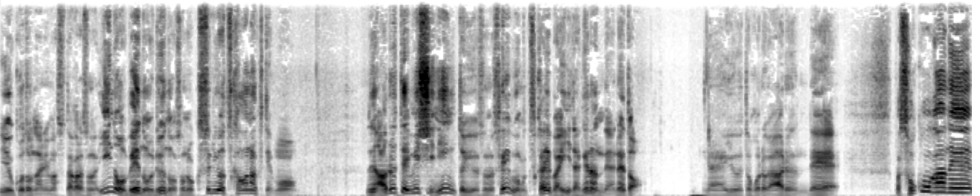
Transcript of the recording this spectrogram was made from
いうことになります。だからその、イのベのルのその薬を使わなくても、ね、アルテミシニンというその成分を使えばいいだけなんだよね、と、えいうところがあるんで、まあそこがね、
